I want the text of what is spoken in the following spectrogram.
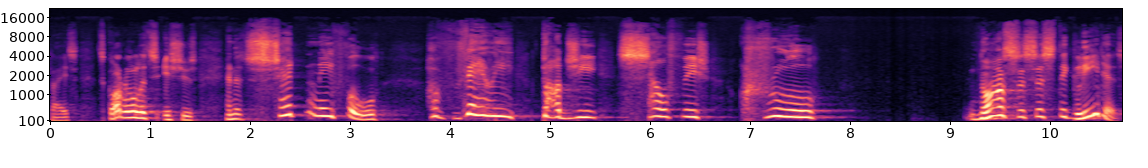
place. It's got all its issues. And it's certainly full of very dodgy, selfish, cruel, narcissistic leaders.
